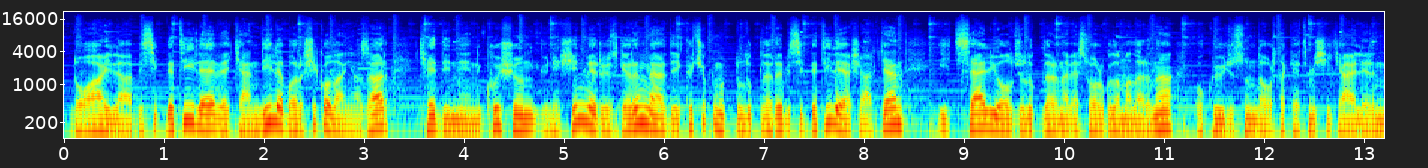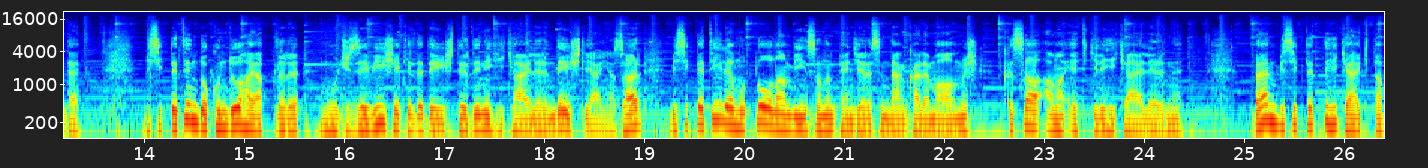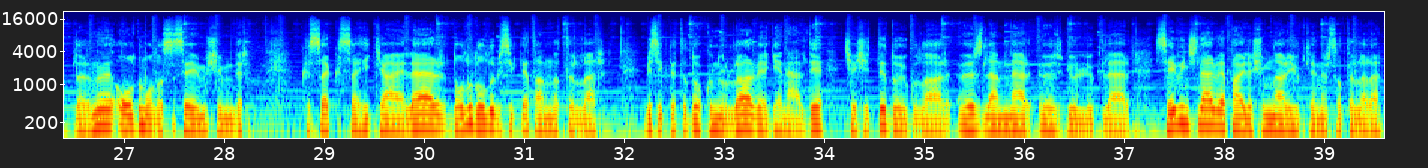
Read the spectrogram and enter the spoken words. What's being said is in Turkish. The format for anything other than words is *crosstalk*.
Doğayla, bisikletiyle ve kendiyle barışık olan yazar, kedinin, kuşun, güneşin ve rüzgarın verdiği küçük mutlulukları bisikletiyle yaşarken içsel yolculuklarına ve sorgulamalarına okuyucusunda ortak etmiş hikayelerinde. Bisikletin dokunduğu hayatları mucizevi şekilde değiştirdiğini hikayelerinde işleyen yazar, bisikletiyle mutlu olan bir insanın penceresinden kaleme almış kısa ama etkili hikayelerini. Ben bisikletli hikaye kitaplarını oldum olası sevmişimdir. Kısa kısa hikayeler, dolu dolu bisiklet anlatırlar. Bisiklete dokunurlar ve genelde çeşitli duygular, özlemler, özgürlükler, sevinçler ve paylaşımlar yüklenir satırlara.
